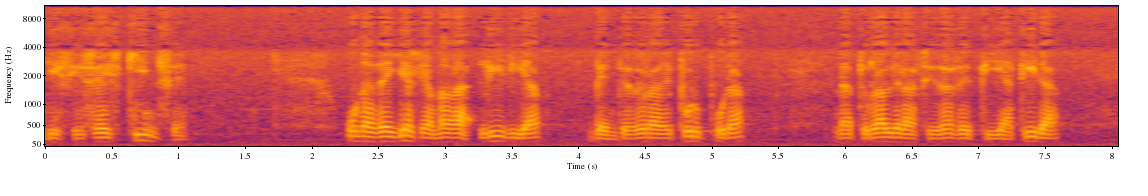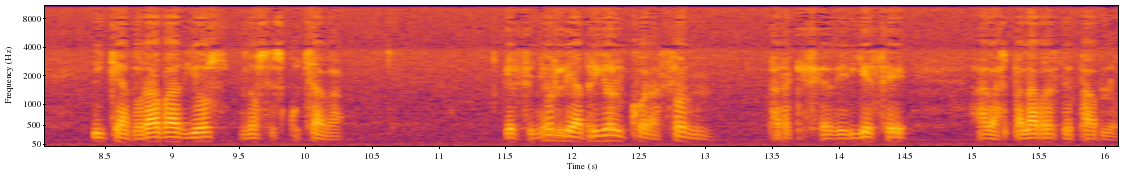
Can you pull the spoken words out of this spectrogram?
16:15 una de ellas llamada Lidia, vendedora de púrpura, natural de la ciudad de Tiatira, y que adoraba a Dios, nos escuchaba. El Señor le abrió el corazón para que se adhiriese a las palabras de Pablo.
